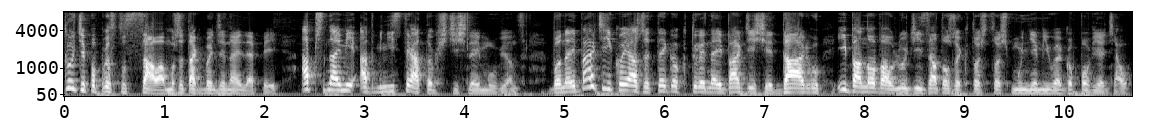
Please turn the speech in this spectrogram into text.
skrócie po prostu ssała, może tak będzie najlepiej. A przynajmniej administrator ściślej mówiąc. Bo najbardziej kojarzę tego, który najbardziej się darł i banował ludzi za to, że ktoś coś mu niemiłego powiedział.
